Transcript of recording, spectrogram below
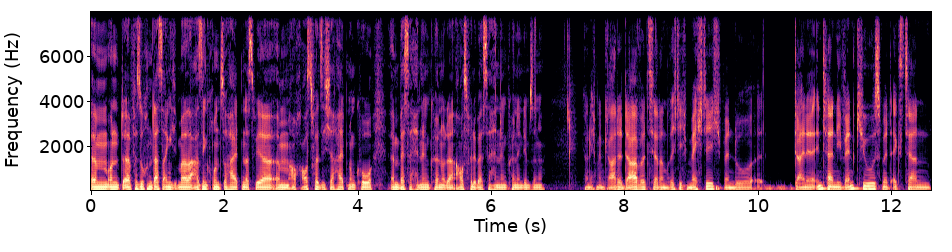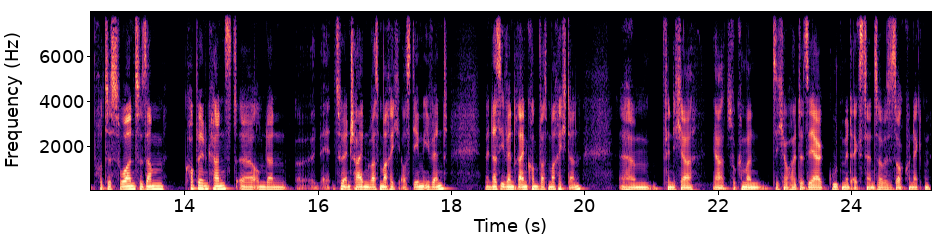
ähm, und äh, versuchen das eigentlich immer asynchron zu halten, dass wir ähm, auch Ausfallsicherheiten und Co. Ähm, besser handeln können oder Ausfälle besser handeln können in dem Sinne. Ja, und ich meine, gerade da wird's ja dann richtig mächtig, wenn du äh, deine internen Event-Queues mit externen Prozessoren zusammen koppeln kannst, äh, um dann äh, zu entscheiden, was mache ich aus dem Event. Wenn das Event reinkommt, was mache ich dann? Ähm, Finde ich ja, ja, so kann man sich ja heute sehr gut mit externen Services auch connecten.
